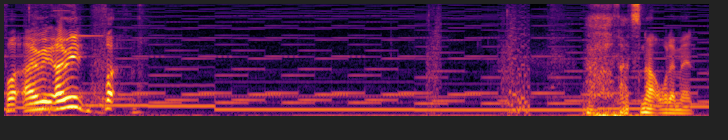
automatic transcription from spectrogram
Fu I mean, I mean, fu That's not what I meant.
